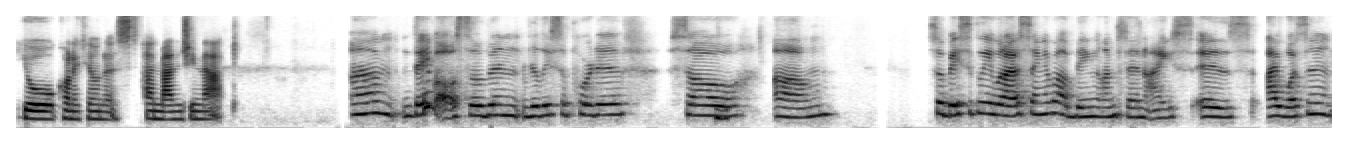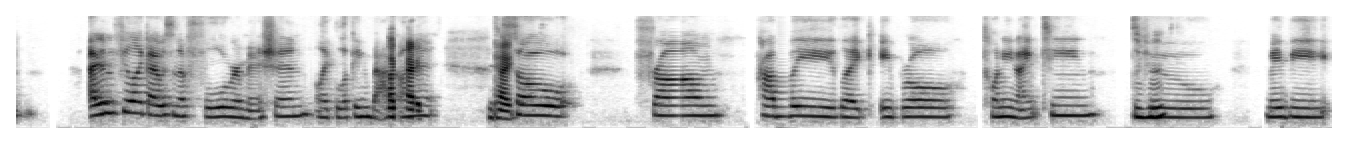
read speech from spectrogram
your chronic illness and managing that? Um, they've also been really supportive. So, um, so basically, what I was saying about being on thin ice is I wasn't, I didn't feel like I was in a full remission, like looking back on it. Okay. So, from probably like April 2019 Mhm. to maybe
